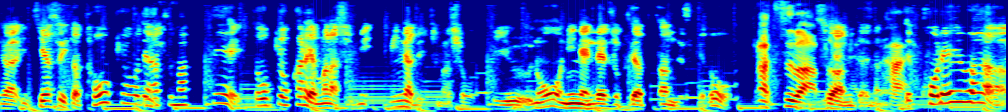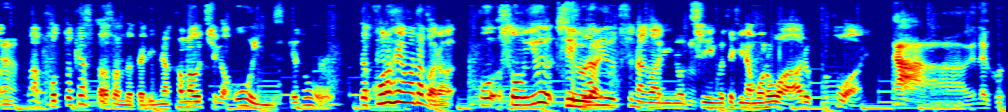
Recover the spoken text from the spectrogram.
が行きやすい人は東京で集まって、東京から山梨にみんなで行きましょうっていうのを2年連続でやったんですけど、あ、ツアーツアーみたいなの。はいで、。これは、うんまあ、ポッドキャスターさんだったり仲間内が多いんですけど、でこの辺はだから、こうそういう、そういうつながりのチーム的なものはあることはあります。ああ、でこ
